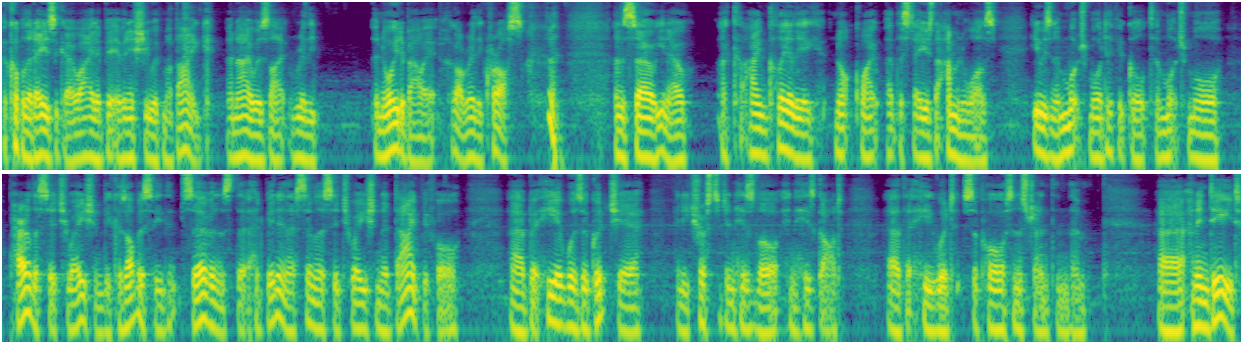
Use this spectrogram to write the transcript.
a couple of days ago, I had a bit of an issue with my bike, and I was like really annoyed about it. I got really cross. and so, you know, I'm clearly not quite at the stage that Ammon was. He was in a much more difficult and much more perilous situation because obviously the servants that had been in a similar situation had died before. Uh, but he was a good cheer and he trusted in his law, in his God, uh, that he would support and strengthen them. Uh, and indeed,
